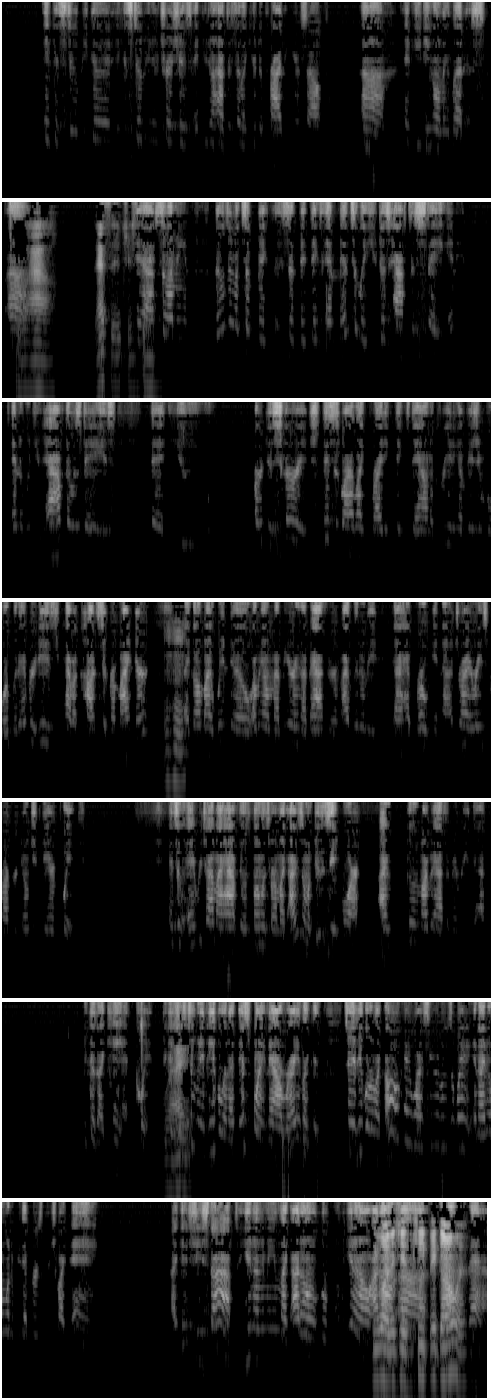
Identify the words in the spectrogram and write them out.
it can still be good, it can still be nutritious, and you don't have to feel like you're depriving yourself um, and eating only lettuce. Um, Wow, that's interesting. yeah, so I mean, those are some big, some big things, and mentally, you just have to stay in it. And when you have those days that are discouraged, this is why I like writing things down or creating a vision board, whatever it is. You have a constant reminder, hmm like on my window, I mean, on my mirror in my bathroom. I literally, I have wrote in a dry erase marker, "Don't you dare quit." And so every time I have those moments where I'm like, I just don't want to do this anymore, I go to my bathroom and read that because I can't quit. Because Right. there's too many people, and at this point now, right? Like, too many people are like, oh, okay, well, I see her lose weight, and I don't want to be that person that's like, dang, I guess she stopped. You know what I mean? Like, I don't, you know, You wanna just uh, keep it going. That.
